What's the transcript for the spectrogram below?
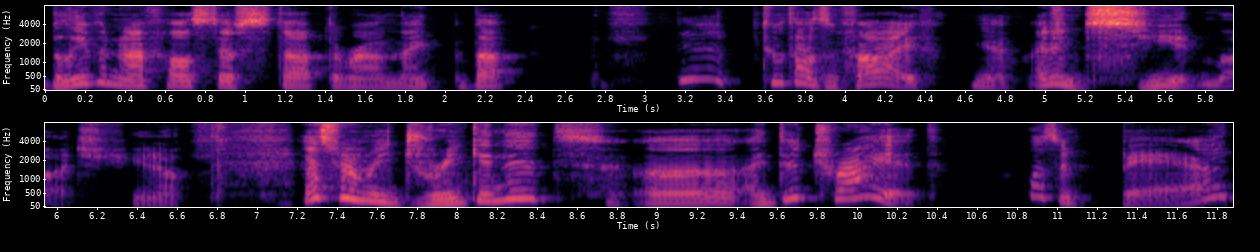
believe it or not, Falstaff stopped around night, about yeah, 2005. Yeah, I didn't see it much, you know. As for me drinking it, uh, I did try it. wasn't bad.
